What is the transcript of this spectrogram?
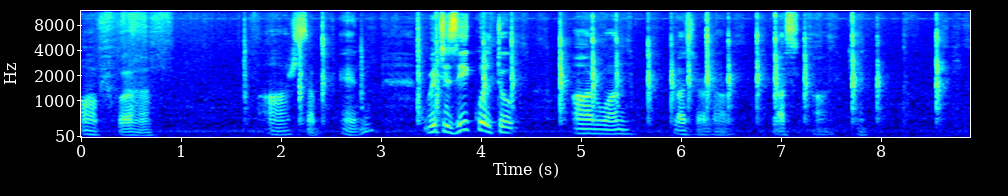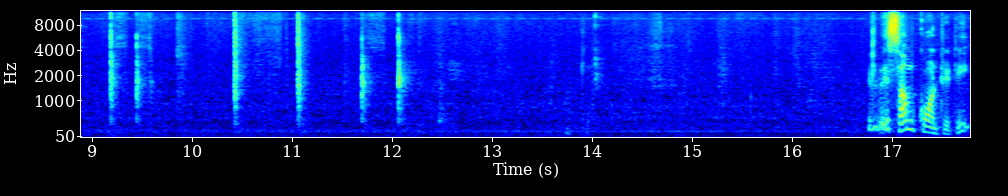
of uh, r sub n which is equal to R1 plus dot R plus Rn. It will be some quantity,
